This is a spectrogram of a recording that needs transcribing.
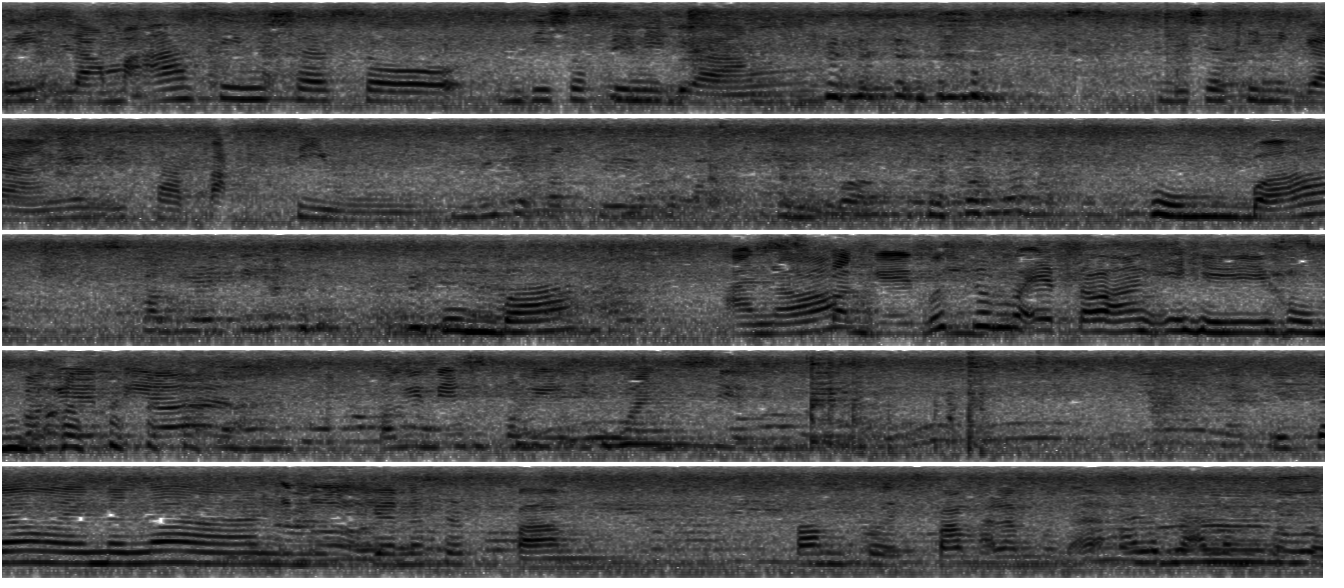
Wait lang, maasim siya, so hindi siya sinigang. hindi siya sinigang, yung isa paksiw. Hindi siya paksiw sa paksiw ba? Humba? Spaghetti. Humba? Ano? Spaghetti. Gusto mo ito ang ihihumba? Spaghetti yan. Pag hindi spaghetti, pancit. Ikaw ay mala, limit ka na sa spam. Spam to, spam, alam mo, alam na alam ko to.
